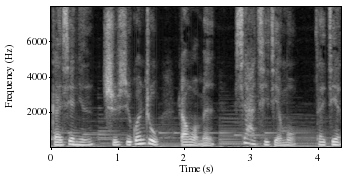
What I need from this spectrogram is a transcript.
感谢您持续关注，让我们下期节目再见。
